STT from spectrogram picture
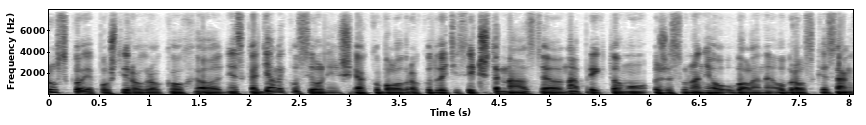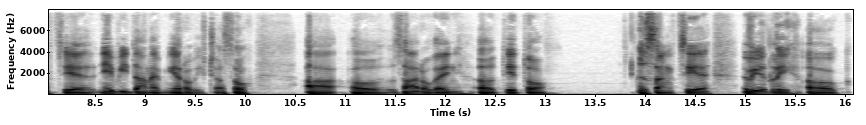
Rusko je po štyroch rokoch e, dneska ďaleko silnejšie, ako bolo v roku 2014, e, napriek tomu, že sú na neho uvalené obrovské sankcie, nevýdané v mierových časoch a zároveň tieto sankcie viedli k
